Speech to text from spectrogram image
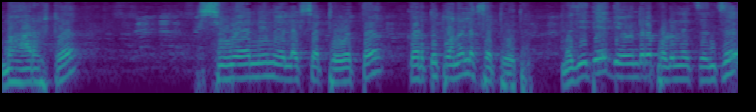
महाराष्ट्र शिव्याने लक्षात ठेवत कर्तृत्वानं लक्षात ठेवत. म्हणजे ते देवेंद्र फडणवीसांचं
